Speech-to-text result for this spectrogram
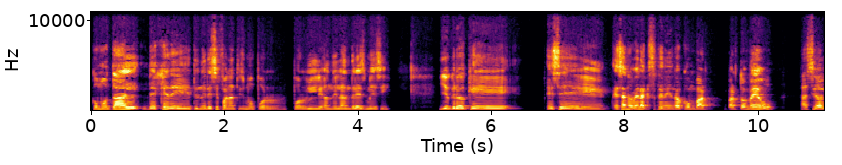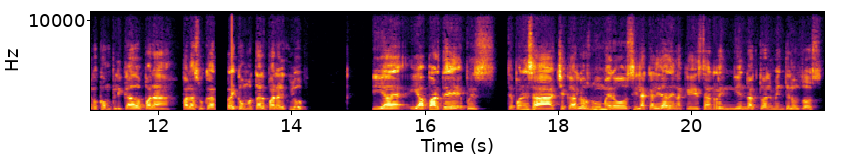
como tal, deje de tener ese fanatismo por, por Lionel Andrés Messi. Yo creo que ese, esa novela que está teniendo con Bar- Bartomeu ha sido algo complicado para, para su carrera y como tal para el club. Y, a- y aparte, pues te pones a checar los números y la calidad en la que están rindiendo actualmente los dos.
